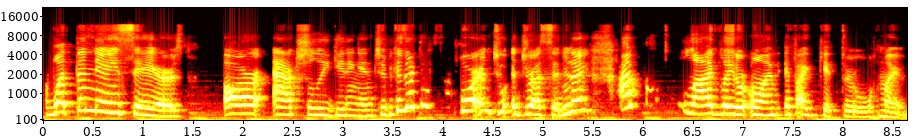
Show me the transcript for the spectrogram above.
what the naysayers are actually getting into because I think it's important to address it. And I, I'm live later on if I get through with my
